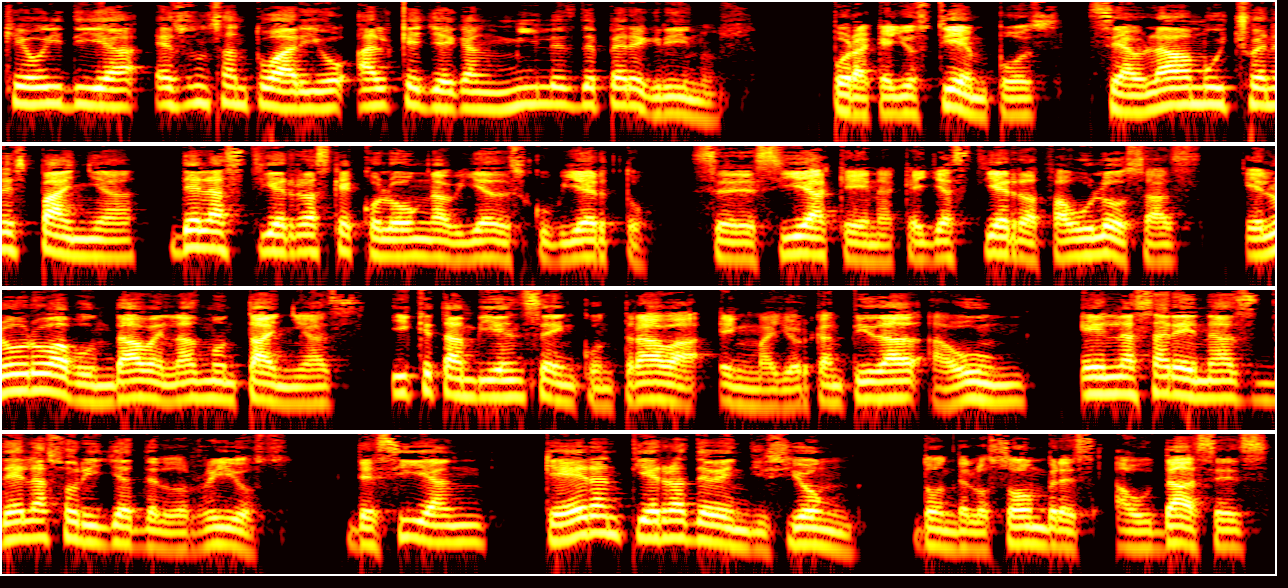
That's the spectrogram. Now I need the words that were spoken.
que hoy día es un santuario al que llegan miles de peregrinos. Por aquellos tiempos se hablaba mucho en España de las tierras que Colón había descubierto. Se decía que en aquellas tierras fabulosas el oro abundaba en las montañas y que también se encontraba en mayor cantidad aún en las arenas de las orillas de los ríos. Decían que eran tierras de bendición, donde los hombres audaces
